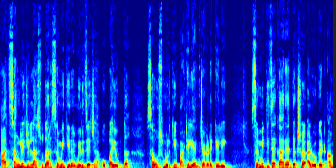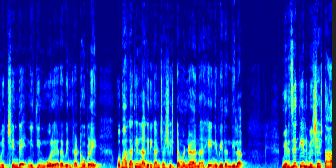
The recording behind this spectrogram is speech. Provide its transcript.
आज सांगली जिल्हा सुधार समितीनं मिरजेच्या उपायुक्त सौ स्मृती पाटील यांच्याकडे केली. समितीचे कार्याध्यक्ष ॲडव्होकेट अमित शिंदे नितीन मोरे रवींद्र ढोबळे व भागातील नागरिकांच्या शिष्टमंडळानं हे निवेदन दिलं. मिरजेतील विशेषतः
